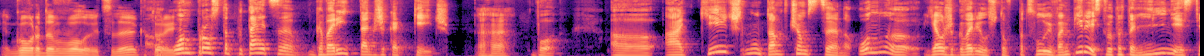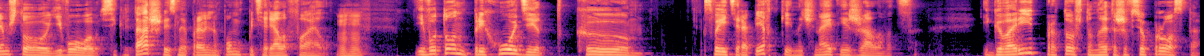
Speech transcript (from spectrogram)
города Воловица, да, который... Он просто пытается говорить так же, как Кейдж. Ага. Вот. А, а Кейдж, ну, там в чем сцена? Он, э, я уже говорил, что в «Поцелуе вампира» есть вот эта линия с тем, что его секретарша, если я правильно помню, потеряла файл. Угу. И вот он приходит к своей терапевтке и начинает ей жаловаться. И говорит про то, что ну это же все просто.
